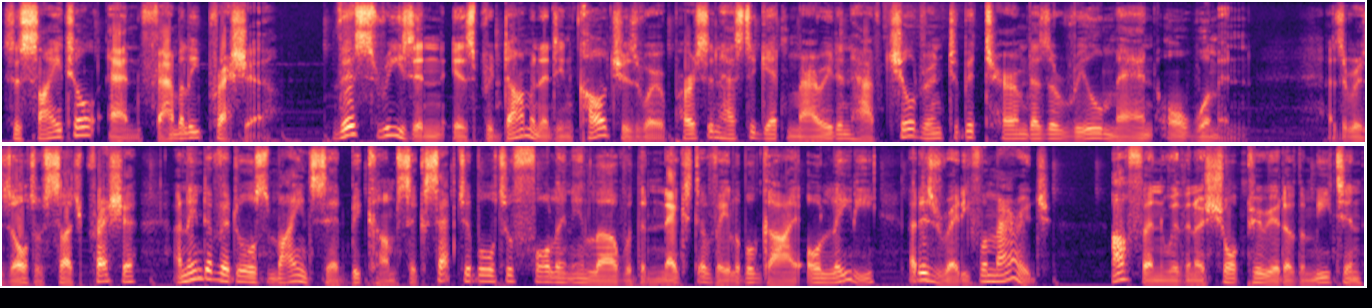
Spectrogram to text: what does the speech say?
Societal and family pressure this reason is predominant in cultures where a person has to get married and have children to be termed as a real man or woman. As a result of such pressure, an individual's mindset becomes susceptible to falling in love with the next available guy or lady that is ready for marriage. Often within a short period of the meeting,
